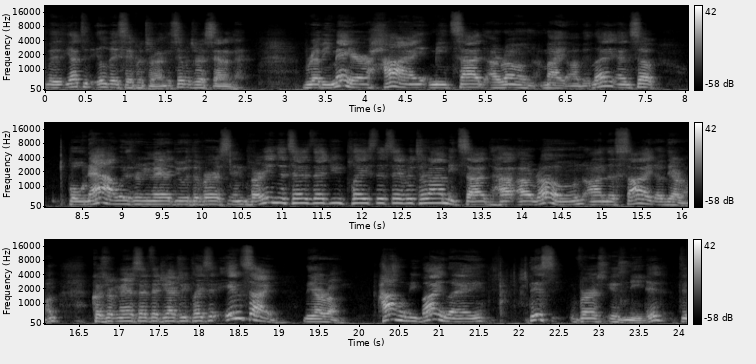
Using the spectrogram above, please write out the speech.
The Yativ Ilve Sefer Torah, and the Sefer Torah sat on that. Rabbi Meir, hi mitzad aron my avile. And so, but now, what does Rabbi Meir do with the verse in Dvarim that says that you place the Sefer Torah mitzad ha'aron on the side of the aron? Because Rabbi Meir says that you actually place it inside the aron. Hahu mi this verse is needed. That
